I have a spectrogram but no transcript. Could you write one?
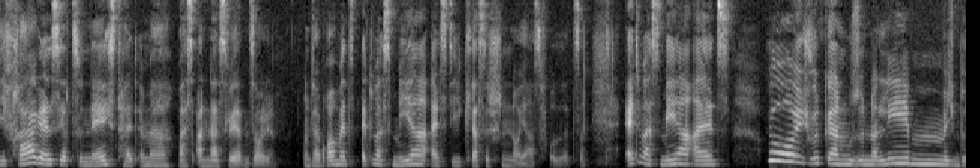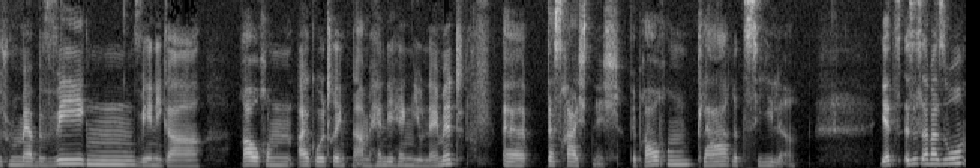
Die Frage ist ja zunächst halt immer, was anders werden soll. Und da brauchen wir jetzt etwas mehr als die klassischen Neujahrsvorsätze. Etwas mehr als, ja, ich würde gerne gesünder leben, mich ein bisschen mehr bewegen, weniger Rauchen, Alkohol trinken, am Handy hängen, you name it. Äh, das reicht nicht. Wir brauchen klare Ziele. Jetzt ist es aber so,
